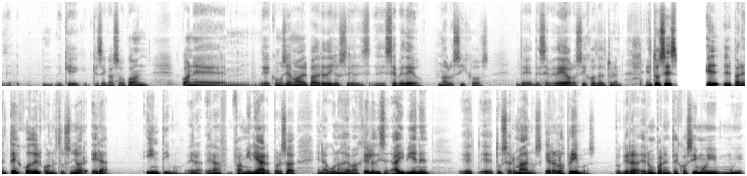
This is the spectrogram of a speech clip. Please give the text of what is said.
eh, que, se casó con, con ¿cómo se llamaba el padre de ellos? Zebedeo, no los hijos de, de Zebedeo, los hijos del Turán. Entonces, el, el parentesco de él con nuestro Señor era íntimo, era, era familiar. Por eso en algunos evangelios dicen, ahí vienen eh, eh, tus hermanos, que eran los primos, porque era, era un parentesco así muy, muy...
